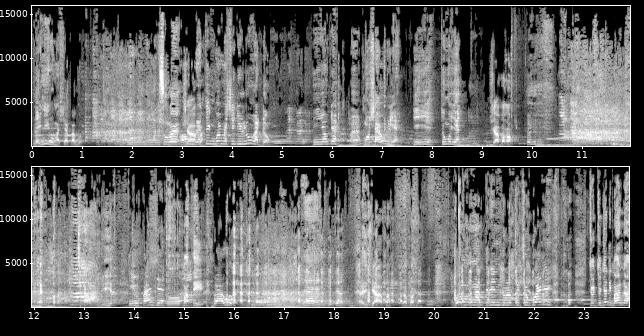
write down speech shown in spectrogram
Nah ini rumah siapa gua? Sule. Oh Siapa? berarti gua masih di luar dong. Iya udah, Eh, mau sahur ya? Iya, iya, tunggu ya. Siapa kau? Canggih ya. Tiup aja. Oh, mati. Bau. Nah, itu. Tadi siapa? Apa? Gua mau nganterin dulu cucu gua nih. Cucunya di mana?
